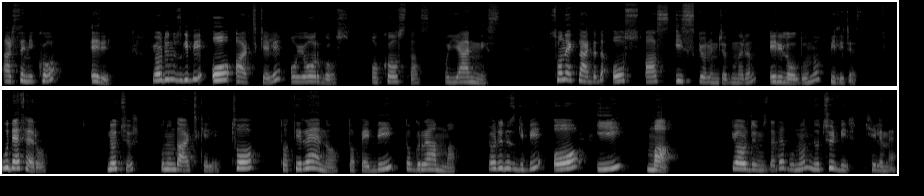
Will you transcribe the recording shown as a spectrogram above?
Arseniko, eril. Gördüğünüz gibi o artikeli, o Yorgos, o Kostas, o Yannis. Son eklerde de os, as, is görünce bunların eril olduğunu bileceğiz. Udefero, nötr. Bunun da artikeli to, to tireno, to pedi, to gramma. Gördüğünüz gibi o, i, ma. Gördüğümüzde de bunun nötr bir kelime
